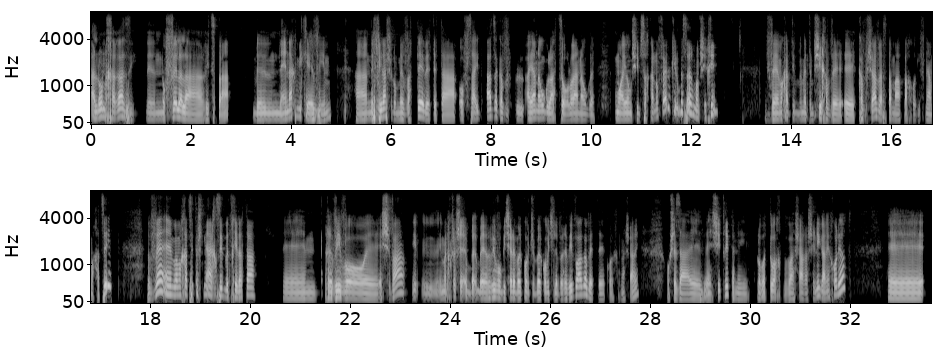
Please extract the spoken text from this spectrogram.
אלון חרזי אה, נופל על הרצפה, נאנק מכאבים, הנפילה שלו מבטלת את האופסייד, אז אגב היה נהוג לעצור, לא היה נהוג כמו היום שאם שחקן נופל, כאילו בסדר ממשיכים. ומכבי באמת המשיכה וכבשה ועשתה מהפך עוד לפני המחצית, ובמחצית השנייה יחסית בתחילתה אמ, רביבו אה, השווה, אם אני חושב שרביבו בישל לברקוביץ' וברקוביץ' לרביבו אגב, את אה, כל אחד מהשערים, או שזה אה, שטרית, אני לא בטוח, בשער השני גם יכול להיות.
